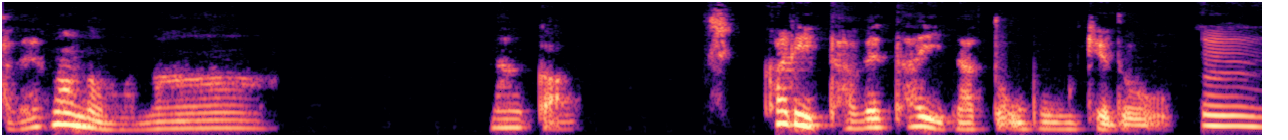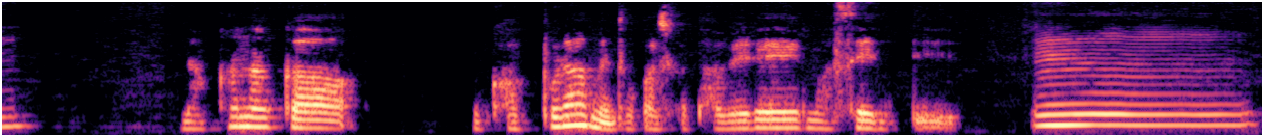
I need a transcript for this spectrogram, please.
食べ物もな、なんか、しっかり食べたいなと思うけど、うん。なかなかカップラーメンとかしか食べれませんってうーん。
